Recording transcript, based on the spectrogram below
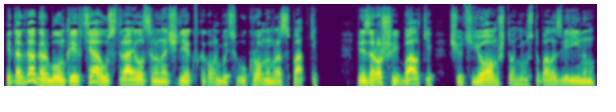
и тогда горбун кряхтя устраивался на ночлег в каком-нибудь укромном распадке или заросшей балке, чутьем, что не уступало звериному,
